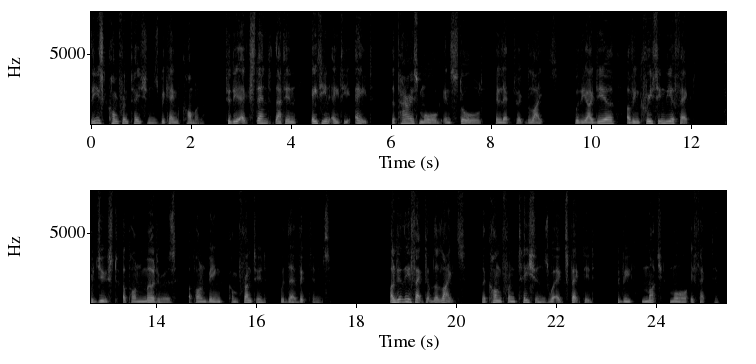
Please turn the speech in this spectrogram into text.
These confrontations became common to the extent that in 1888 the Paris morgue installed electric lights with the idea of increasing the effect produced upon murderers upon being confronted with their victims. Under the effect of the lights, the confrontations were expected to be much more effective.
